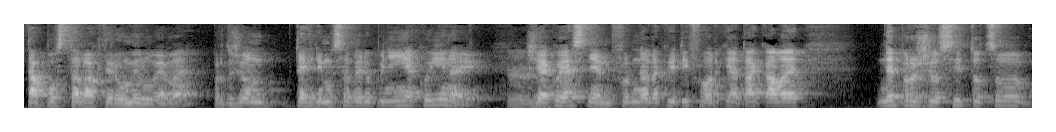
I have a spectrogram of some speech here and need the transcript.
ta postava, kterou milujeme, protože on tehdy musel být úplně jako jiný. Hmm. Že jako jasně, furt na takový ty forky a tak, ale neprožil si to, co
